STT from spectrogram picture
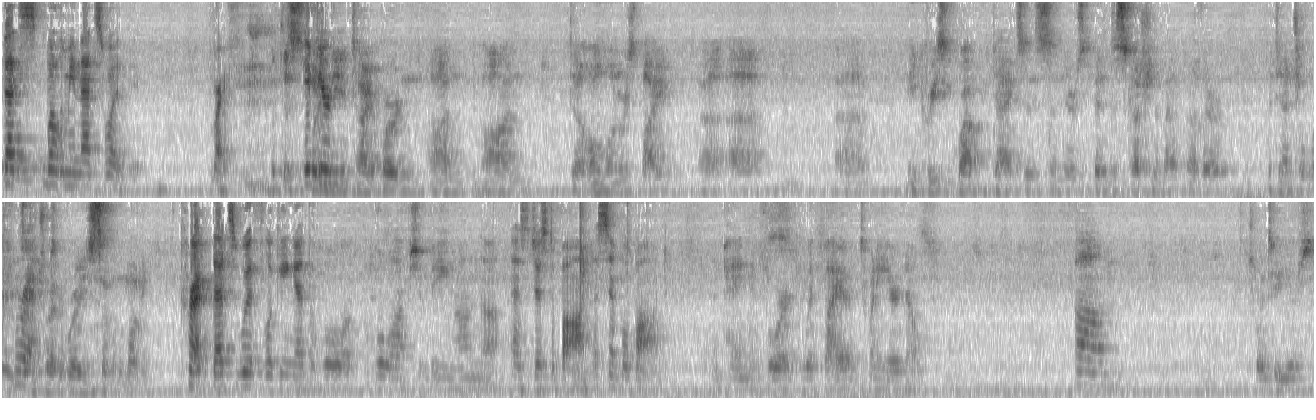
That's, well, I mean, that's what, right. But this is If putting you're- the entire burden on, on the homeowners by uh, uh, uh, increasing property taxes, and there's been discussion about other potential ways to try to raise some of the money. Correct, that's with looking at the whole, whole option being on the, as just a bond, a simple bond, and paying it for it with by a 20-year note. Um, 20 years?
